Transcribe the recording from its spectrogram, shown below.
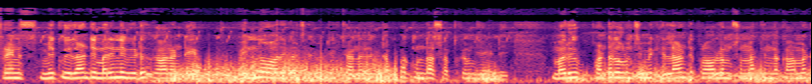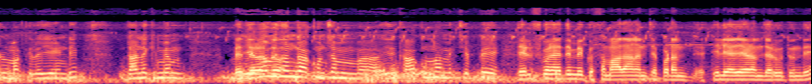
ఫ్రెండ్స్ మీకు ఇలాంటి మరిన్ని వీడియోలు కావాలంటే విన్నో అగ్రికల్చర్ యూట్యూబ్ ఛానల్ని తప్పకుండా సబ్స్క్రైబ్ చేయండి. మరియు పంటల గురించి మీకు ఎలాంటి ప్రాబ్లమ్స్ ఉన్నా కింద కామెంట్లు మాకు తెలియజేయండి. దానికి మేము ఏదో విధంగా కొంచెం ఇది కాకుండా మీకు చెప్పే తెలుసుకుని అయితే మీకు సమాధానం చెప్పడం తెలియజేయడం జరుగుతుంది.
